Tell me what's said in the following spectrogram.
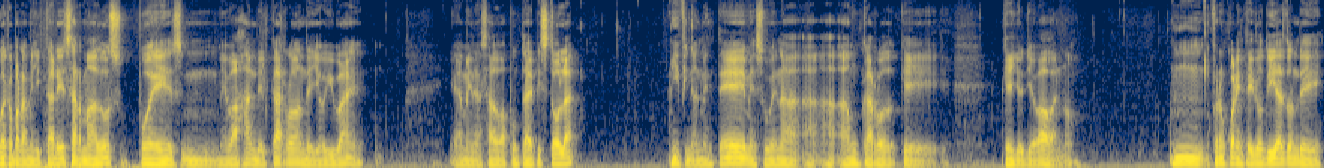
cuatro paramilitares armados pues mm, me bajan del carro donde yo iba eh, amenazado a punta de pistola y finalmente me suben a, un carro que, que, ellos llevaban ¿no? Mm, fueron 42 días donde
